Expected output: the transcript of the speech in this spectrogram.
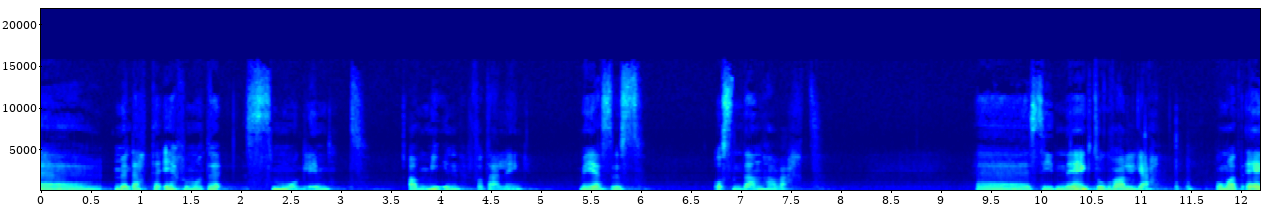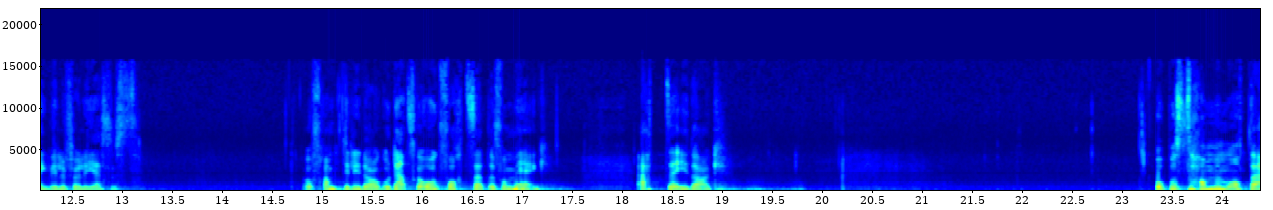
Eh, men dette er på en måte små glimt av min fortelling med Jesus. Åssen den har vært. Eh, siden jeg tok valget om at jeg ville følge Jesus. Og frem til i dag. Og den skal òg fortsette for meg etter i dag. Og på samme måte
